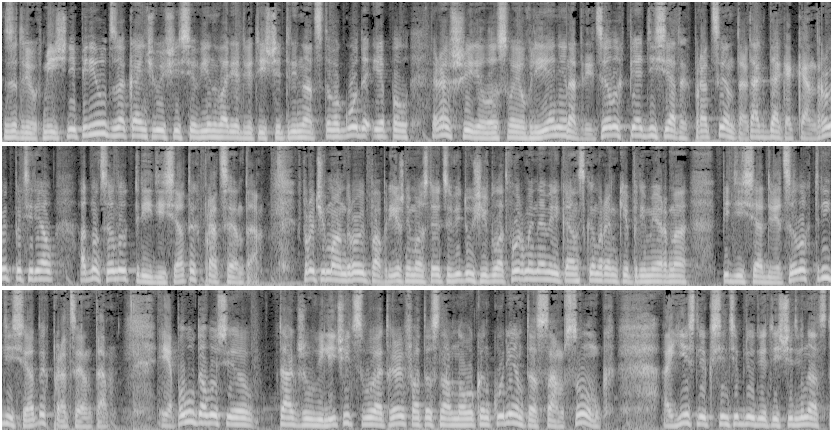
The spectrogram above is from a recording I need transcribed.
За трехмесячный период, заканчивающийся в январе 2013 года, Apple расширила свое влияние на 3,5%, тогда как Android потерял 1,3%. Впрочем, Android по-прежнему остается ведущей платформой на американском рынке примерно 52,3%. Apple удалось э, также увеличить свой отрыв от основного конкурента Samsung. А если к сентябрю 2012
